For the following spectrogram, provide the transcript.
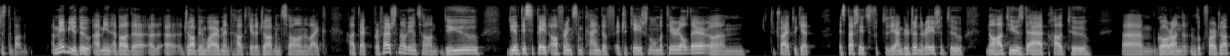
just about uh, maybe you do. I mean about the a, a job environment, how to get a job, and so on, like how to act professionally and so on. Do you do you anticipate offering some kind of educational material there um, to try to get, especially it's for, to the younger generation, to know how to use the app, how to um, go around and look for a job?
